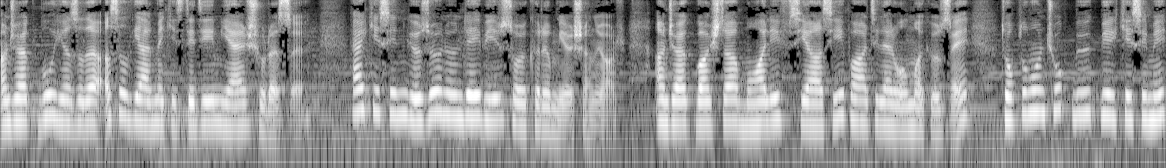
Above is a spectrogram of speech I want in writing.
Ancak bu yazıda asıl gelmek istediğim yer şurası. Herkesin gözü önünde bir soykırım yaşanıyor. Ancak başta muhalif siyasi partiler olmak üzere toplumun çok büyük bir kesimi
